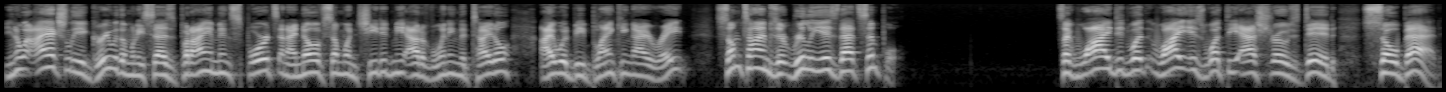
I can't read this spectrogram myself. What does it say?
you know what? I actually agree with him when he says, but I am in sports and I know if someone cheated me out of winning the title, I would be blanking irate. Sometimes it really is that simple. It's like why did what why is what the Astros did so bad?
